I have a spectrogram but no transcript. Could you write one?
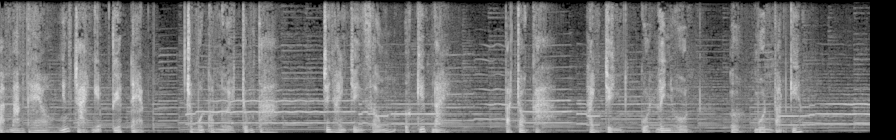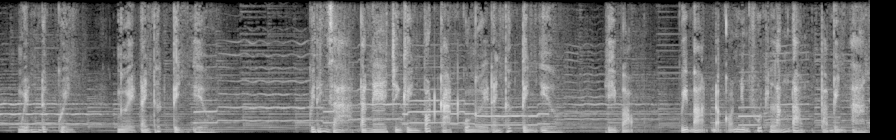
và mang theo những trải nghiệm tuyệt đẹp cho mỗi con người chúng ta trên hành trình sống ở kiếp này và cho cả hành trình của linh hồn ở muôn vạn kiếp. Nguyễn đức quỳnh, người đánh thức tình yêu. Quý thính giả đang nghe trên kênh podcast của người đánh thức tình yêu, hy vọng quý bạn đã có những phút lắng động và bình an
